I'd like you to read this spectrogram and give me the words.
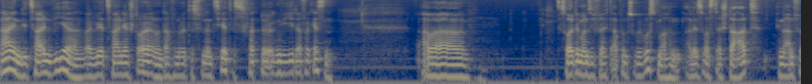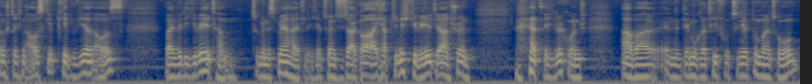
Nein, die zahlen wir, weil wir zahlen ja Steuern und davon wird es finanziert. Das hat nur irgendwie jeder vergessen. Aber sollte man sich vielleicht ab und zu bewusst machen, alles, was der Staat in Anführungsstrichen ausgibt, geben wir aus, weil wir die gewählt haben. Zumindest mehrheitlich. Jetzt, wenn Sie sagen, oh, ich habe die nicht gewählt, ja, schön. Herzlichen Glückwunsch. Aber eine Demokratie funktioniert nun mal so,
